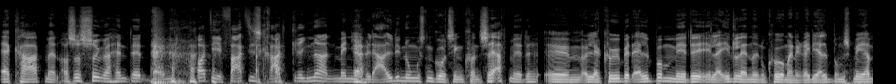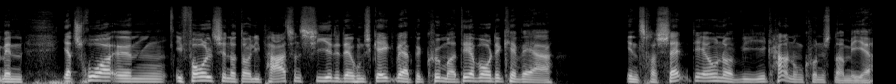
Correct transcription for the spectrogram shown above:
af Cartman, og så synger han den derinde. og det er faktisk ret grineren, men jeg Ja. vil aldrig nogensinde gå til en koncert med det, øhm, eller købe et album med det, eller et eller andet. Nu køber man ikke rigtig albums mere, men jeg tror, øhm, i forhold til, når Dolly Parton siger det der, hun skal ikke være bekymret, der hvor det kan være interessant, det er jo, når vi ikke har nogen kunstnere mere.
